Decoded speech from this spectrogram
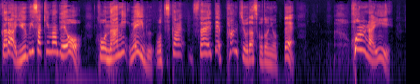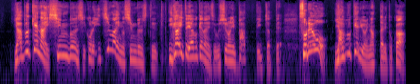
から指先までを、こう波、ウェーブを使、伝えてパンチを出すことによって、本来、破けない新聞紙。これ1枚の新聞紙って意外と破けないんですよ。後ろにパッていっちゃって。それを破けるようになったりとか、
